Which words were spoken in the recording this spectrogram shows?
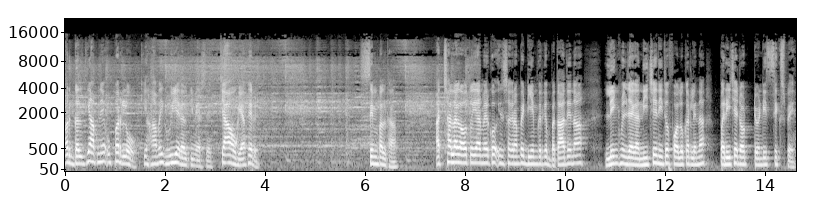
और गलतियाँ अपने ऊपर लो कि हाँ भाई, हुई है गलती मेरे से। क्या हो गया फिर? सिंपल था। अच्छा लगा हो तो यार मेरे को इंस्टाग्राम पे डीएम करके बता देना। लिंक मिल जाएगा नीचे, नहीं तो फॉलो कर लेना। परिचय डॉट ट्वेंटी सिक्स पे।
